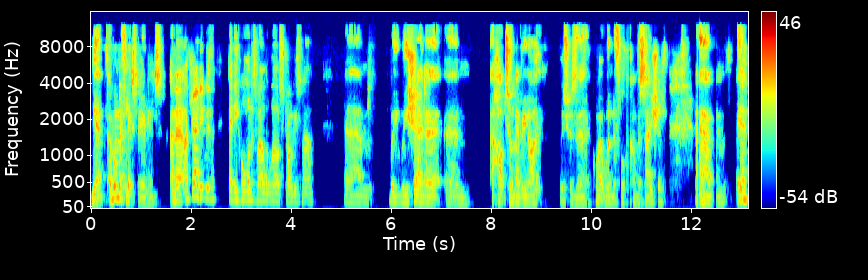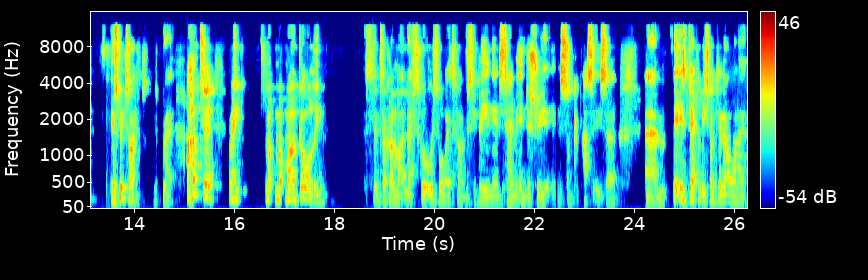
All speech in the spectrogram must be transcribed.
yeah, a wonderful experience. And uh, I shared it with Eddie Hall as well, the world's strongest man. Um, we we shared a um, a hot tub every night, which was a quite wonderful conversation. Um, yeah, it was good times. It was great. I hope to. I mean, my, my, my goal in since I kind of like left school was to always kind of obviously be in the entertainment industry in some capacity. So um, it is definitely something that I want to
